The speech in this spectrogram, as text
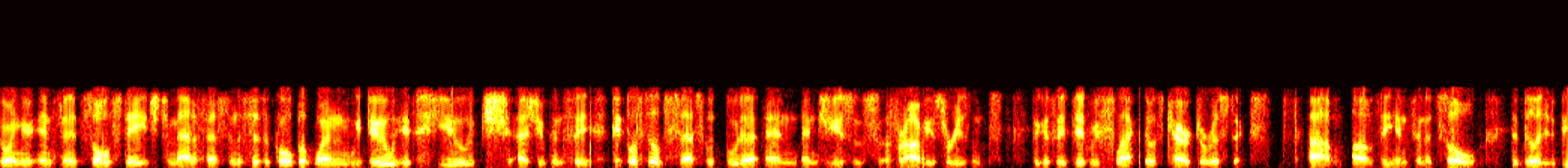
during your infinite soul stage to manifest in the physical, but when we do, it's huge, as you can see. People are still obsessed with Buddha and, and Jesus for obvious reasons, because they did reflect those characteristics um, of the infinite soul, the ability to be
